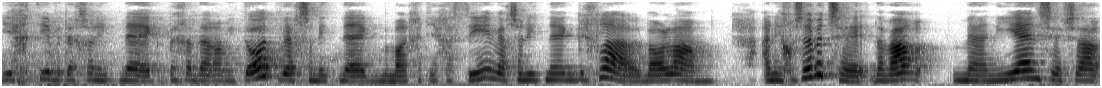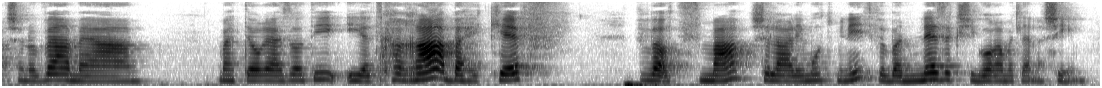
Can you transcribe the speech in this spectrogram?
יכתיב את איך שאני אתנהג בחדר המיטות, ואיך שאני אתנהג במערכת יחסים, ואיך שאני אתנהג בכלל בעולם. אני חושבת שדבר מעניין שאפשר, שנובע מה, מהתיאוריה הזאת, היא הכרה בהיקף ובעוצמה של האלימות מינית ובנזק שהיא גורמת לאנשים.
